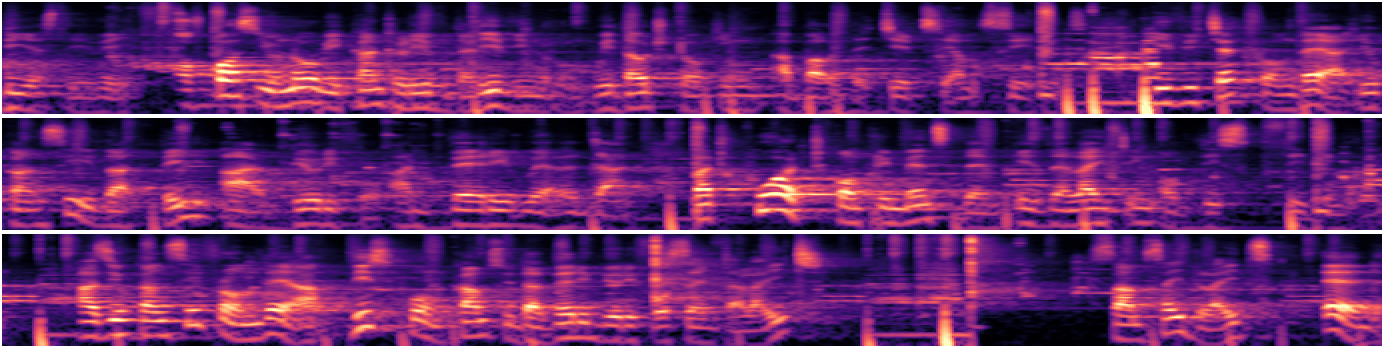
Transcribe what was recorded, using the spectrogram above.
DSTV. Of course, you know we can't leave the living room without talking about the gypsum ceilings. If you check from there, you can see that they are beautiful and very well done. But what complements them is the lighting of this living room. As you can see from there, this home comes with a very beautiful center light, some side lights, and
